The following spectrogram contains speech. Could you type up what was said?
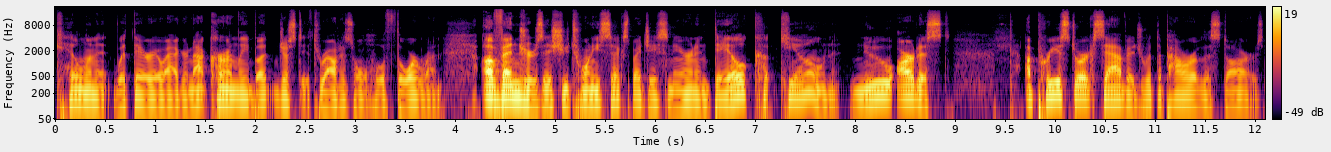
killing it with Dario Agger. Not currently, but just throughout his whole, whole Thor run. Avengers issue 26 by Jason Aaron and Dale Keown, new artist a prehistoric savage with the power of the stars.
